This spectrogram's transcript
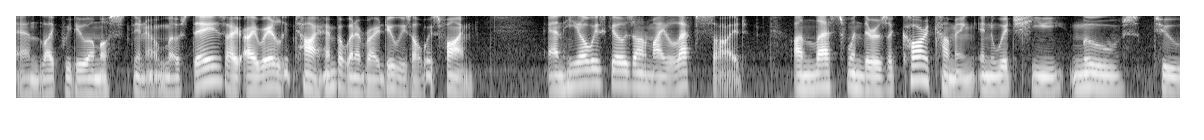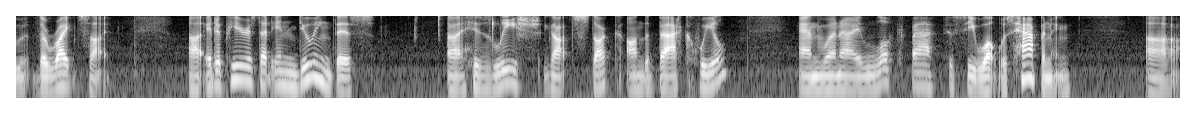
And like we do almost, you know, most days, I, I rarely tie him, but whenever I do, he's always fine. And he always goes on my left side, unless when there is a car coming in which he moves to the right side. Uh, it appears that in doing this, uh, his leash got stuck on the back wheel, and when I look back to see what was happening, uh,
